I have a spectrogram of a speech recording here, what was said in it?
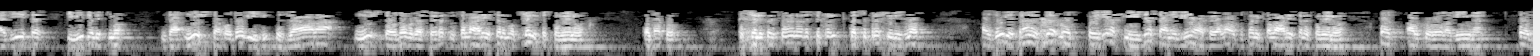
hadite i vidjeli smo da ništa od ovih zala, ništa od ovoga što je Rasul sallallahu alaihi sallam općenito spomenuo, pa tako, općenito je spomenuo da se, kad se proširi zlo, a s druge strane sve od pojedinačnih i detaljnih grijeha koje je Allah poslanik sallallahu alaihi sallam spomenuo, od alkohola, vina, od,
